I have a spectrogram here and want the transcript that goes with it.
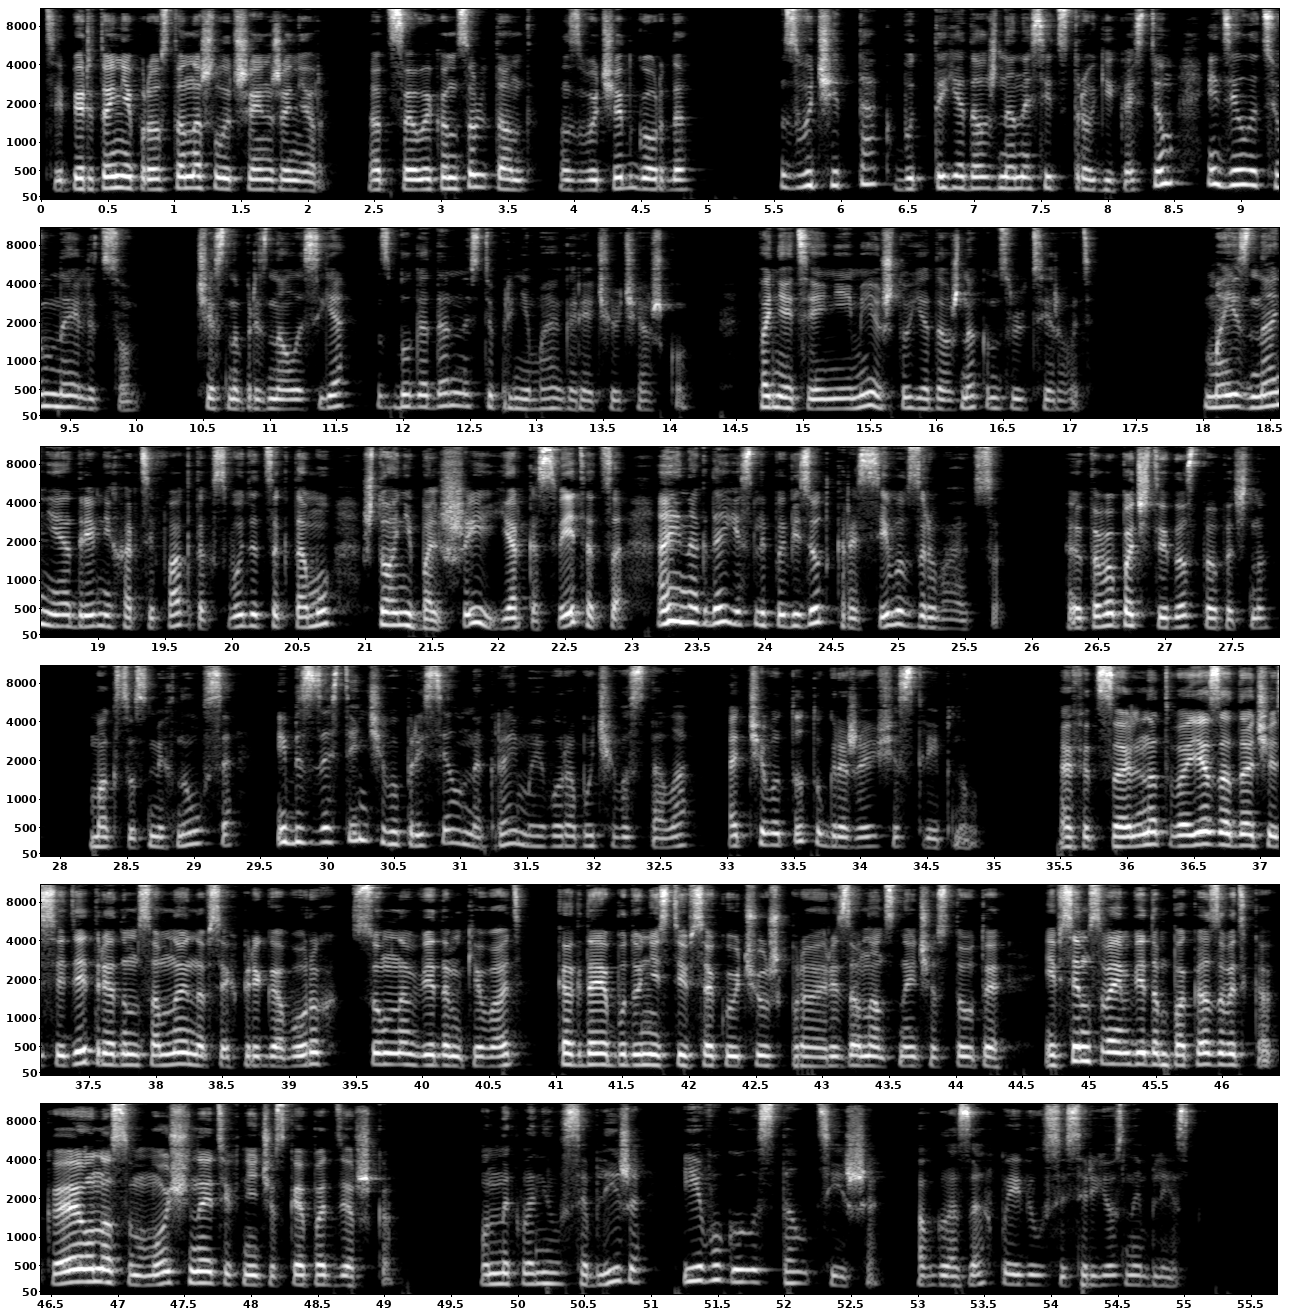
«Теперь ты не просто наш лучший инженер, а целый консультант. Звучит гордо». Звучит так, будто я должна носить строгий костюм и делать умное лицо. Честно призналась я, с благодарностью принимая горячую чашку. Понятия не имею, что я должна консультировать. Мои знания о древних артефактах сводятся к тому, что они большие, ярко светятся, а иногда, если повезет, красиво взрываются. «Этого почти достаточно». Макс усмехнулся и беззастенчиво присел на край моего рабочего стола, отчего тот угрожающе скрипнул. Официально твоя задача сидеть рядом со мной на всех переговорах, с умным видом кивать, когда я буду нести всякую чушь про резонансные частоты и всем своим видом показывать, какая у нас мощная техническая поддержка. Он наклонился ближе, и его голос стал тише, а в глазах появился серьезный блеск.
